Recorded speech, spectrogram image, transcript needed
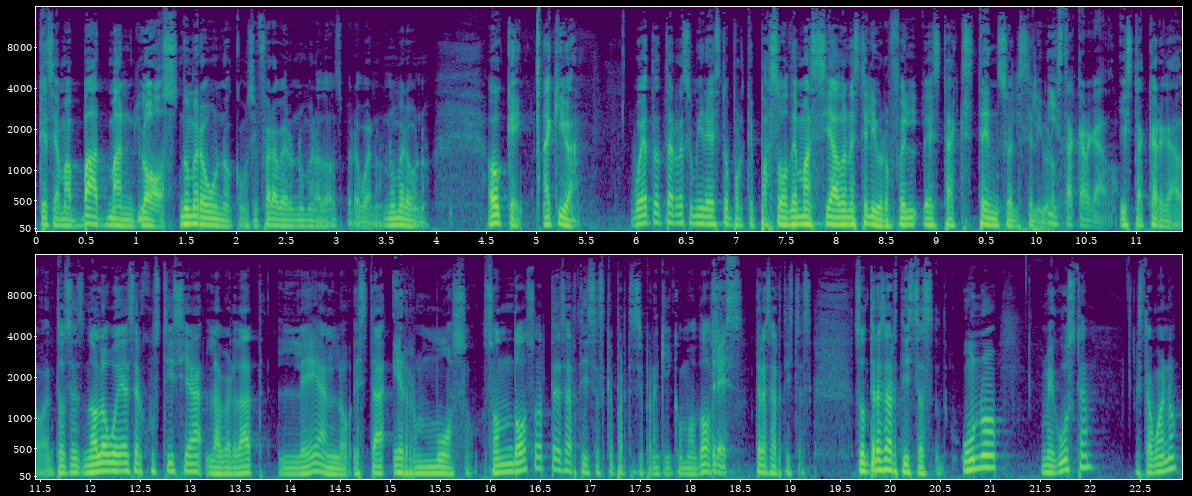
que se llama Batman Lost, número uno, como si fuera a ver un número dos, pero bueno, número uno. Ok, aquí va. Voy a tratar de resumir esto porque pasó demasiado en este libro. Fue, está extenso este libro. Y está cargado. Y está cargado. Entonces, no lo voy a hacer justicia. La verdad, léanlo. Está hermoso. Son dos o tres artistas que participan aquí, como dos. Tres. Tres artistas. Son tres artistas. Uno me gusta, está bueno.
